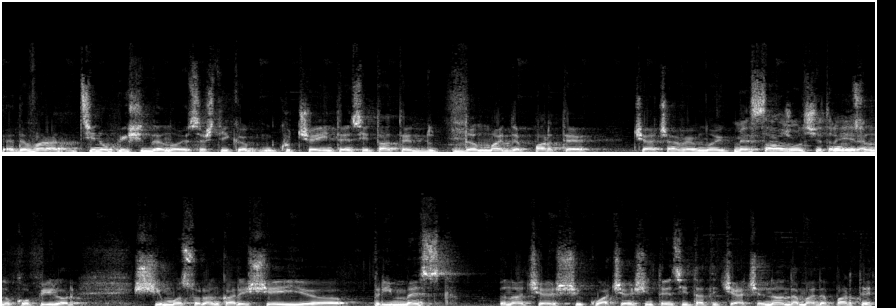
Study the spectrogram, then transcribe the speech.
E adevărat. Ține un pic și de noi, să știi că cu ce intensitate dăm mai departe ceea ce avem noi. Mesajul și trăirea. copiilor și măsura în care și ei uh, primesc în aceeași, cu aceeași intensitate ceea ce noi am dat mai departe,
